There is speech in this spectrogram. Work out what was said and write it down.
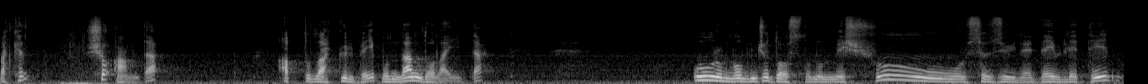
Bakın şu anda Abdullah Gül Bey bundan dolayı da Uğur Mumcu dostumun meşhur sözüyle devletin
